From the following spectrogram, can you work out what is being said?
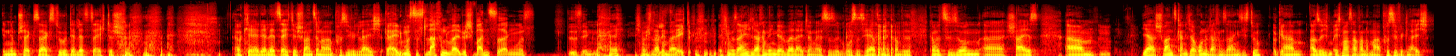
In dem Track sagst du, der letzte echte Sch Okay, der letzte echte Schwanz in eurem Pussy-Vergleich. Geil, du musstest lachen, weil du Schwanz sagen musst. Das ist ja gut. ich muss lachen, weil ich muss eigentlich lachen wegen der Überleitung, weißt du, so großes Herz und dann kommen wir, kommen wir zu so einem äh, Scheiß. Ähm, Ja, Schwanz kann ich auch ohne Lachen sagen, siehst du? Okay. Ähm, also ich, ich mach's einfach nochmal. Pussy-Vergleich.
